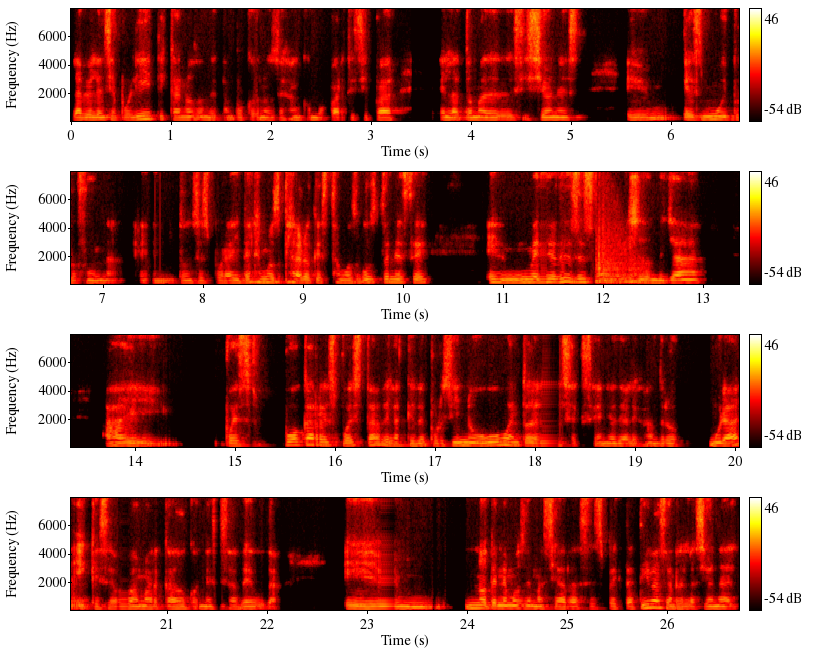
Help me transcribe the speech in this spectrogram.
la violencia política, ¿no? donde tampoco nos dejan como participar en la toma de decisiones, eh, es muy profunda. Entonces, por ahí tenemos claro que estamos justo en ese, en medio de ese sándwich donde ya hay pues poca respuesta de la que de por sí no hubo en todo el sexenio de Alejandro Murat y que se va marcado con esa deuda. Eh, no tenemos demasiadas expectativas en relación al,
